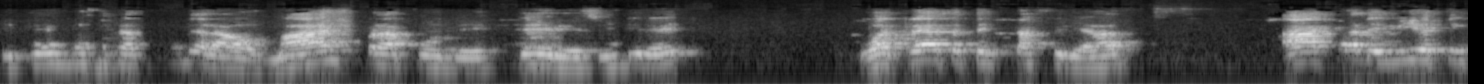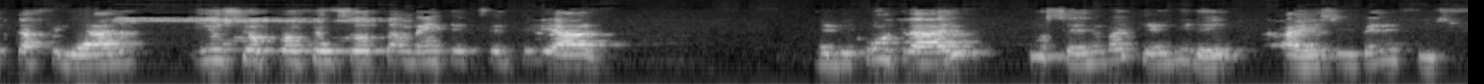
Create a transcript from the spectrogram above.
e temos o Bolsa Atleta Federal. Mas para poder ter esses direitos, o atleta tem que estar filiado a academia tem que estar filiada e o seu professor também tem que ser filiado. Do contrário, você não vai ter direito a esses benefícios.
